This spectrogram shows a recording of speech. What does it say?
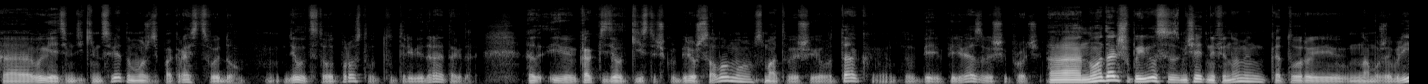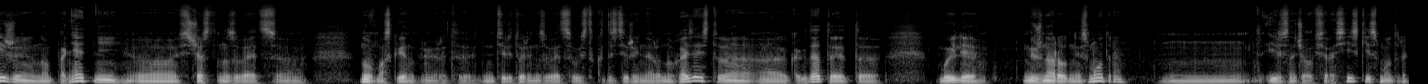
Э, вы этим диким цветом можете покрасить свой дом. Делается это вот просто, вот тут три ведра и так далее. Э, и как сделать кисточку? Берешь солому, сматываешь ее вот так, перевязываешь и прочее. Ну, а дальше появился замечательный феномен, который нам уже ближе, но понятней. Сейчас это называется ну, в Москве, например, эта территория называется выставка достижений народного хозяйства, а когда-то это были международные смотры, или сначала всероссийские смотры,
